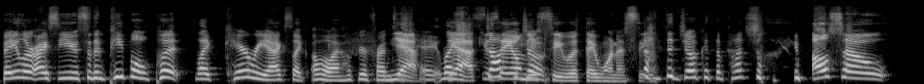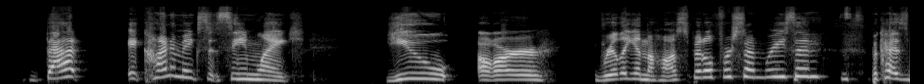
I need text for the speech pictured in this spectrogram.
Baylor ICU. So then people put like care reacts like, "Oh, I hope your friend's yeah. okay." Like, yeah, because they the only joke. see what they want to see. Stop the joke at the punchline. also, that it kind of makes it seem like you are really in the hospital for some reason because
